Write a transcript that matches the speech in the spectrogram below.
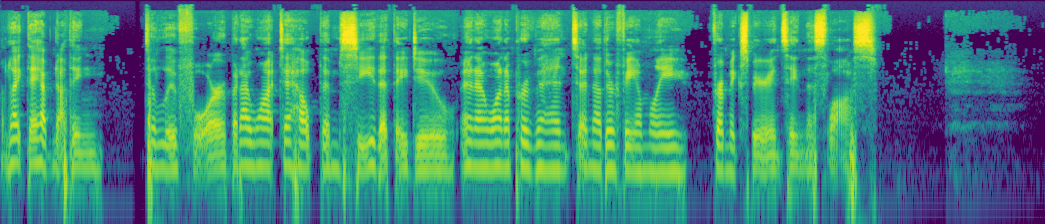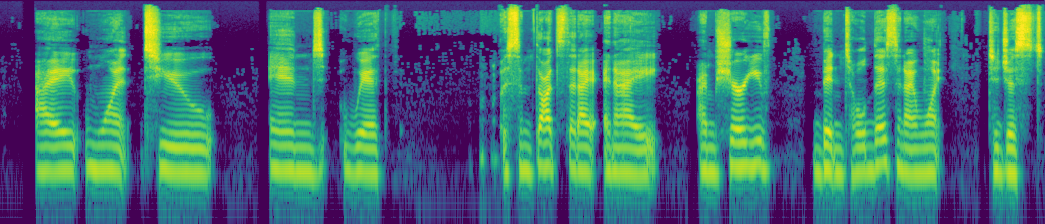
like they have nothing to live for. But i want to help them see that they do. And i want to prevent another family from experiencing this loss. I want to end with some thoughts that I and I I'm sure you've been told this and I want to just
